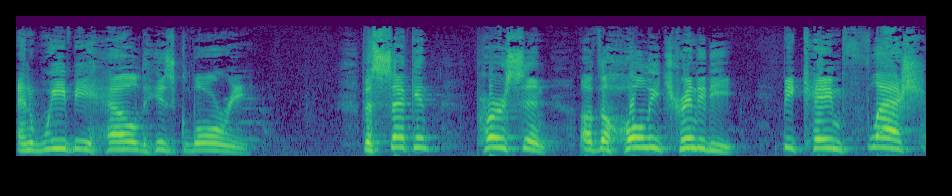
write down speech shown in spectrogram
and we beheld his glory. The second person of the Holy Trinity became flesh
